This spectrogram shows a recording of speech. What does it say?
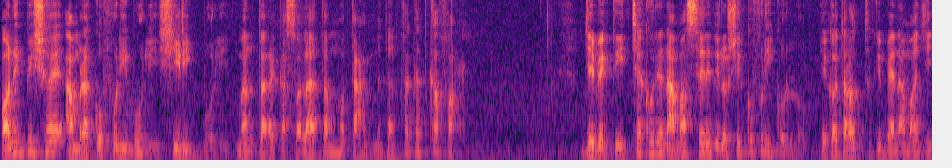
অনেক বিষয়ে আমরা কুফরি বলি, শিরিক বলি। মান তারাকা সলাতাম মোতাহমেদান ফাকাত কাফার। যে ব্যক্তি ইচ্ছা করে নামাজ ছেড়ে দিল, সে কুফরি করল। এ কথার অর্থ কি? বেনামাজি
